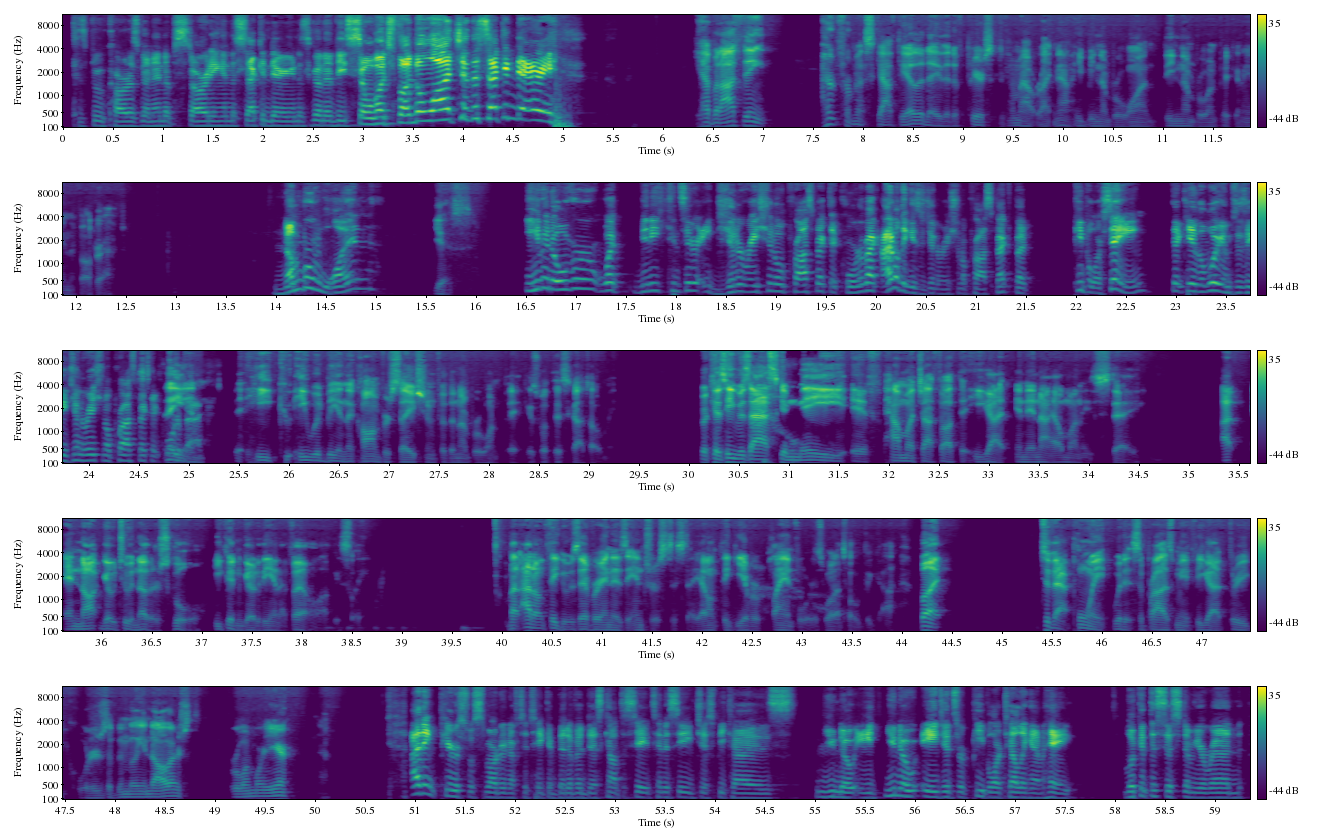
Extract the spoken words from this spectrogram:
because Boo Carter is going to end up starting in the secondary, and it's going to be so much fun to watch in the secondary. Yeah, but I think I heard from a scout the other day that if Pearce could come out right now, he'd be number one, the number one pick in the NFL draft. Number one? Yes. Even over what many consider a generational prospect at quarterback. I don't think he's a generational prospect, but people are saying that Caleb Williams is a generational prospect at quarterback. that he he would be in the conversation for the number one pick. Is what this guy told me because he was asking me if how much I thought that he got in NIL money to stay I, and not go to another school. He couldn't go to the NFL, obviously. But I don't think it was ever in his interest to stay. I don't think he ever planned for it, is what I told the guy. But to that point, would it surprise me if he got three quarters of a million dollars for one more year? I think Pearce was smart enough to take a bit of a discount to stay at Tennessee just because you know you know agents or people are telling him, "Hey, look at the system you're in.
